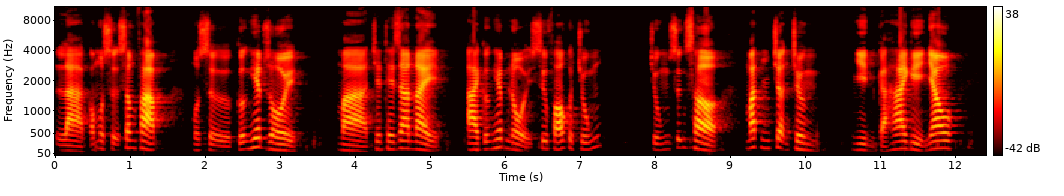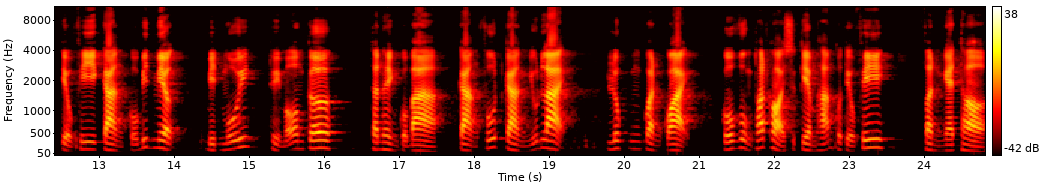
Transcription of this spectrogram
là có một sự xâm phạm, một sự cưỡng hiếp rồi, mà trên thế gian này ai cưỡng hiếp nổi sư phó của chúng? Chúng sững sờ, mắt trợn trừng, nhìn cả hai gỉ nhau. Tiểu Phi càng cố bít miệng, bịt mũi, thủy mẫu ôm cơ. Thân hình của bà càng phút càng nhút lại. Lúc quằn quại, cố vùng thoát khỏi sự kiềm hãm của Tiểu Phi. Phần nghẹt thở,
